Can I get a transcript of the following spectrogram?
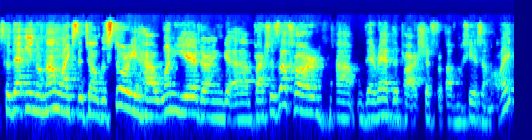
So that Ingerman likes to tell the story how one year during uh, Parsha Zachar, uh, they read the Parsha of Mechir Zamalek,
